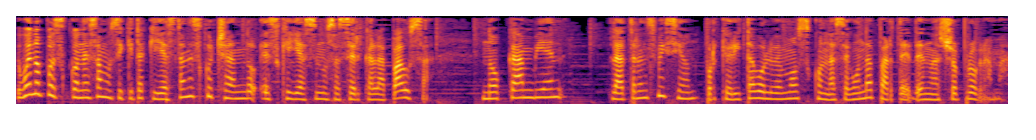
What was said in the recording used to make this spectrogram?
Y bueno, pues con esa musiquita que ya están escuchando es que ya se nos acerca la pausa. No cambien la transmisión porque ahorita volvemos con la segunda parte de nuestro programa.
